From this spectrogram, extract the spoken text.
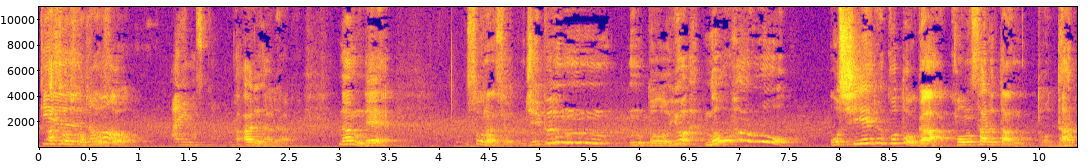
ていうのもそありますからね。うあるあるある。なんでそうなんですよ。自分うんと要はノウハウを教えることがコンサルタントだっ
